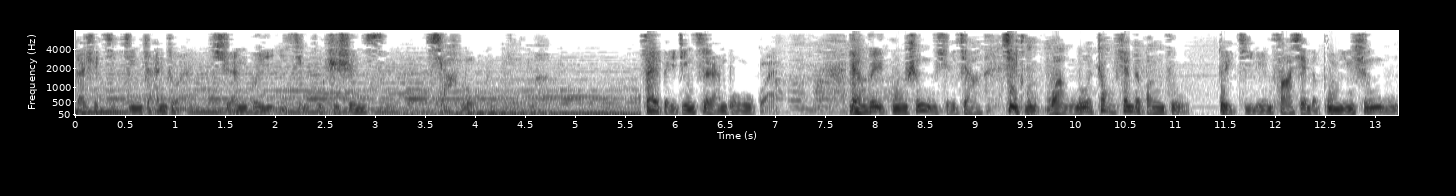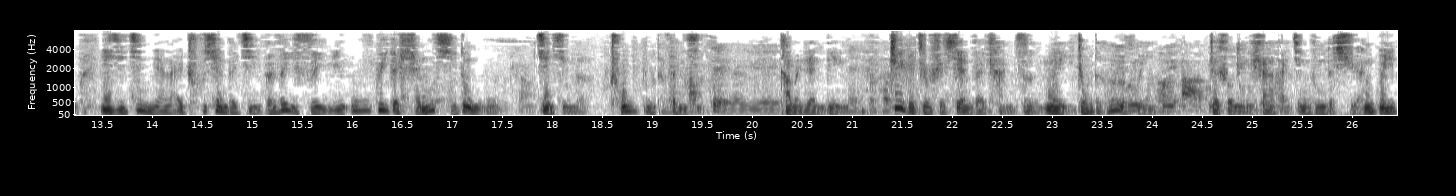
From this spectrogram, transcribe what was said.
但是几经辗转，玄龟已经不知生死，下落不明了。在北京自然博物馆。两位古生物学家借助网络照片的帮助，对吉林发现的不明生物以及近年来出现的几个类似于乌龟的神奇动物进行了初步的分析。他们认定，这个就是现在产自美洲的鳄龟。这说明《山海经》中的玄龟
